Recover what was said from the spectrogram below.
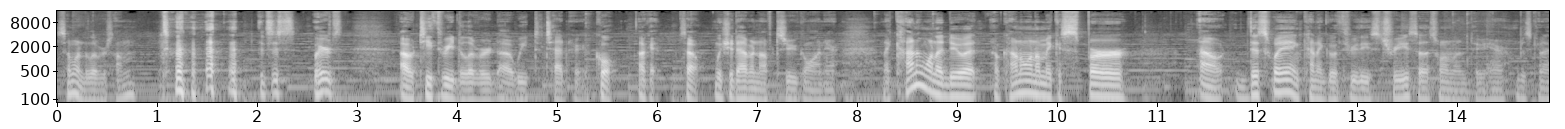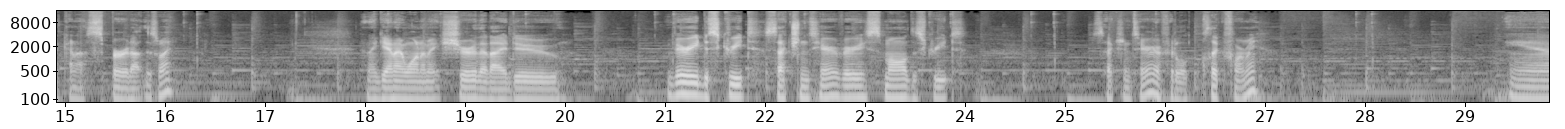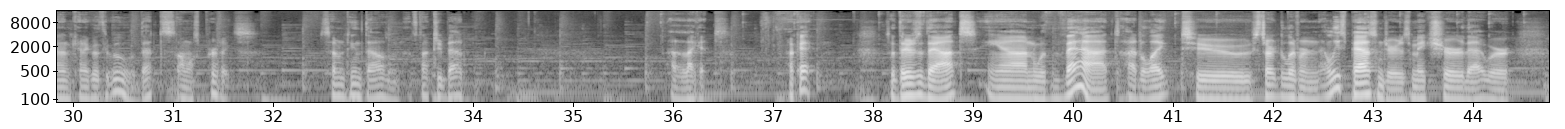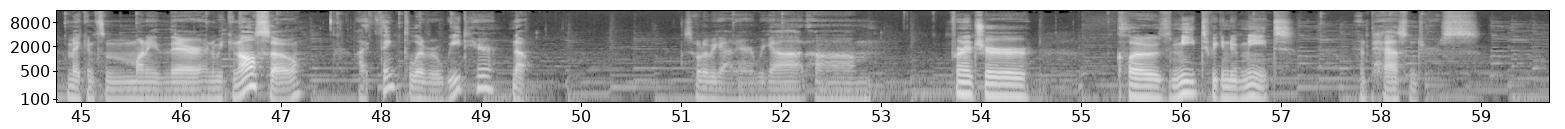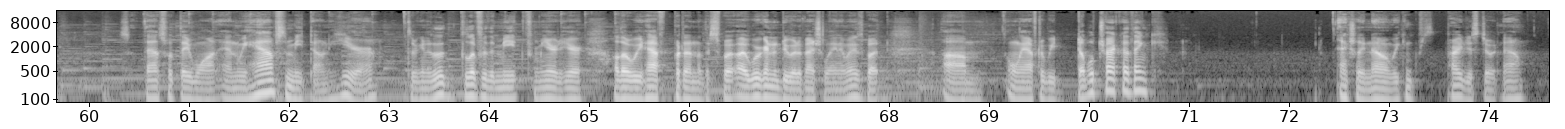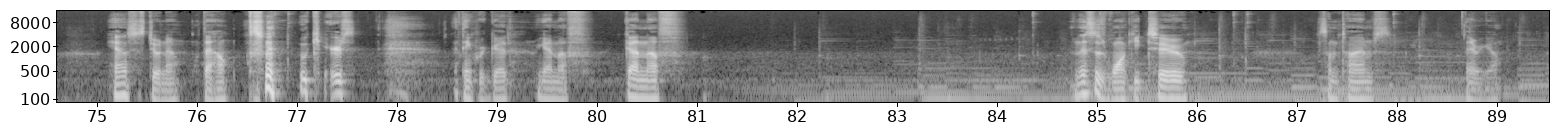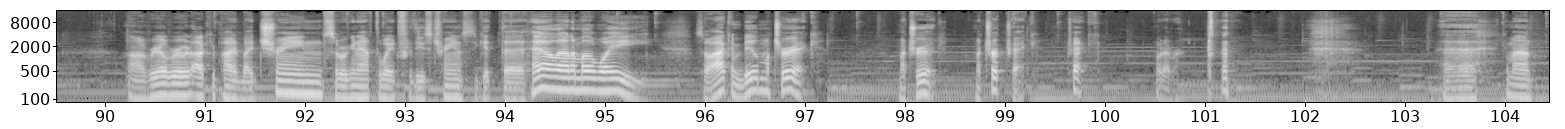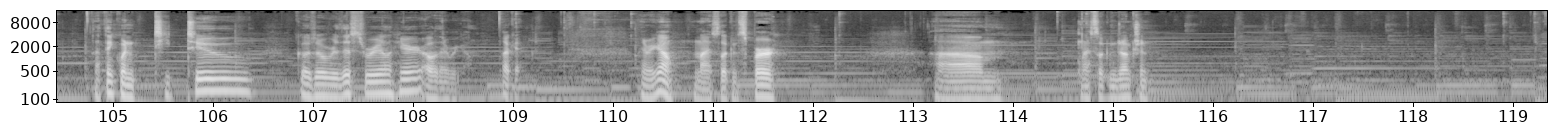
someone deliver something. It's just, where's, oh, T3 delivered uh, wheat to Chattanooga. Cool. Okay, so we should have enough to go on here. And I kind of want to do it, I kind of want to make a spur out this way and kind of go through these trees. So that's what I'm going to do here. I'm just going to kind of spur it out this way. And again, I want to make sure that I do very discrete sections here, very small discrete sections here, if it'll click for me. And can I go through? Ooh, that's almost perfect. 17,000. That's not too bad. I like it. Okay, so there's that, and with that, I'd like to start delivering at least passengers, make sure that we're making some money there, and we can also, I think, deliver wheat here? No. So what do we got here? We got um, furniture, clothes, meat, we can do meat, and passengers. That's what they want, and we have some meat down here. So we're going to deliver the meat from here to here. Although we'd have to put another. Uh, we're going to do it eventually anyways, but um, only after we double check, I think. Actually, no, we can probably just do it now. Yeah, let's just do it now. What the hell? Who cares? I think we're good. We got enough. Got enough. And this is wonky too. Sometimes. There we go. Uh, railroad occupied by train, so we're gonna have to wait for these trains to get the hell out of my way, so I can build my truck, my truck, my truck track, track, whatever. uh, come on. I think when T2 goes over this rail here, oh, there we go. Okay, there we go. Nice looking spur. Um, nice looking junction.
